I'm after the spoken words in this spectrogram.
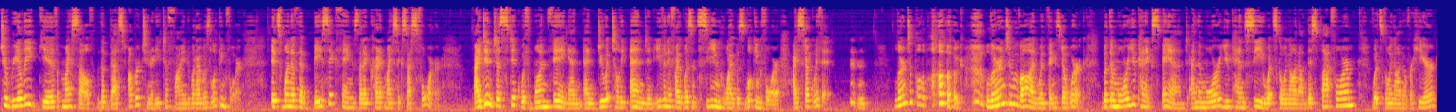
to really give myself the best opportunity to find what I was looking for. It's one of the basic things that I credit my success for. I didn't just stick with one thing and, and do it till the end. And even if I wasn't seeing who I was looking for, I stuck with it. Mm-mm. Learn to pull the plug. Learn to move on when things don't work. But the more you can expand and the more you can see what's going on on this platform, what's going on over here,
